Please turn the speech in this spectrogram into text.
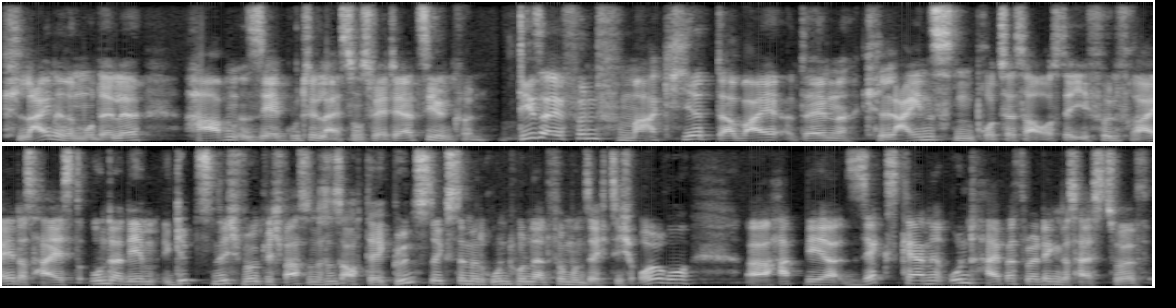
kleineren Modelle haben sehr gute Leistungswerte erzielen können. Dieser i5 markiert dabei den kleinsten Prozessor aus der i5-Reihe. Das heißt, unter dem gibt es nicht wirklich was und es ist auch der günstigste mit rund 165 Euro. Äh, hat der 6 Kerne und Hyperthreading, das heißt 12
